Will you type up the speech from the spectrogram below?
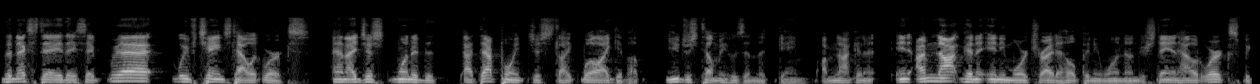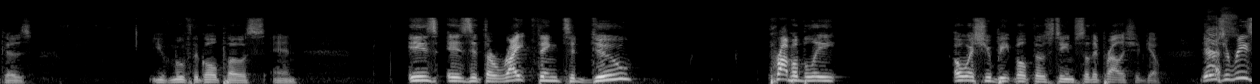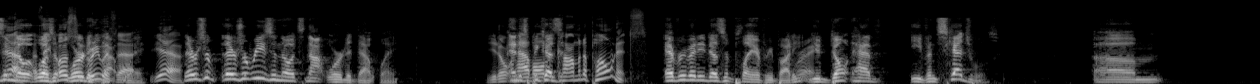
the next day they say, eh, we've changed how it works. And I just wanted to, at that point, just like, well, I give up. You just tell me who's in the game. I'm not gonna. I'm not gonna anymore try to help anyone understand how it works because you've moved the goalposts. And is is it the right thing to do? Probably. OSU beat both those teams, so they probably should go. There's yes, a reason yeah, though it I wasn't worded that, that, way. Yeah. There's a there's a reason though it's not worded that way. You don't and have it's because common opponents. Everybody doesn't play everybody. Right. You don't have even schedules. Um,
